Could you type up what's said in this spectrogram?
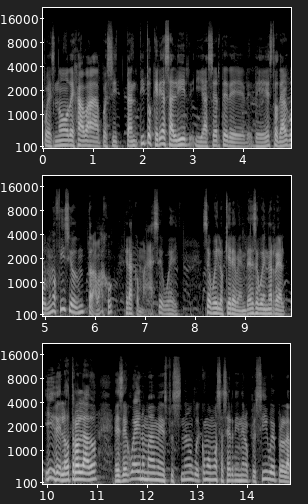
pues no dejaba, pues si tantito quería salir y hacerte de, de- esto, de algo, de un oficio, de un trabajo, era como, ah, ese güey, ese güey lo quiere vender, ese güey no es real. Y del otro lado, es de, güey, no mames, pues no, güey, ¿cómo vamos a hacer dinero? Pues sí, güey, pero la,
